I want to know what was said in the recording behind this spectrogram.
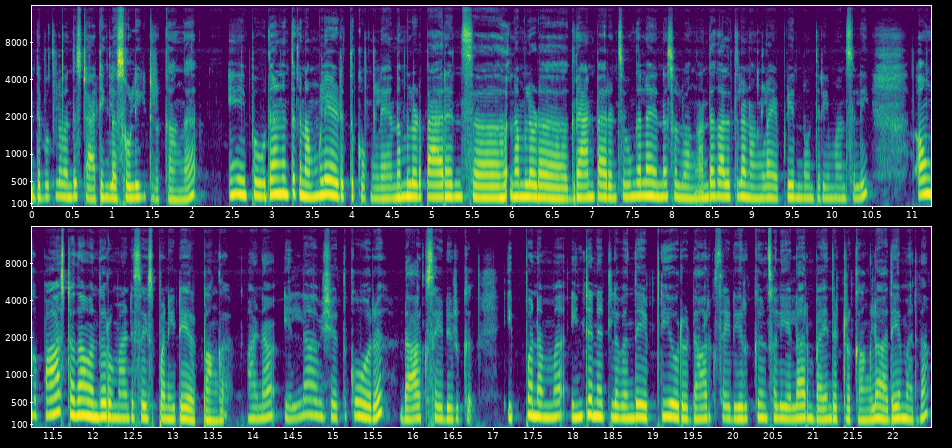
இந்த புக்கில் வந்து ஸ்டார்டிங்கில் சொல்லிக்கிட்டு இருக்காங்க. இப்போ உதாரணத்துக்கு நம்மளே எடுத்துக்கோங்களேன். நம்மளோட பேரண்ட்ஸ் நம்மளோட கிராண்ட் பேரண்ட்ஸ் இவங்கெல்லாம் என்ன சொல்லுவாங்க? அந்த காலத்தில் நாங்களாம் எப்படி இருந்தோம் தெரியுமான்னு சொல்லி அவங்க பாஸ்ட்டை தான் வந்து ரொமான்டிசைஸ் பண்ணிகிட்டே இருப்பாங்க. ஆனால் எல்லா விஷயத்துக்கும் ஒரு டார்க் சைடு இருக்குது இப்போ நம்ம இன்டர்நெட்டில் வந்து எப்படி ஒரு டார்க் சைடு இருக்குதுன்னு சொல்லி எல்லோரும் பயந்துகிட்ருக்காங்களோ அதே மாதிரி தான்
